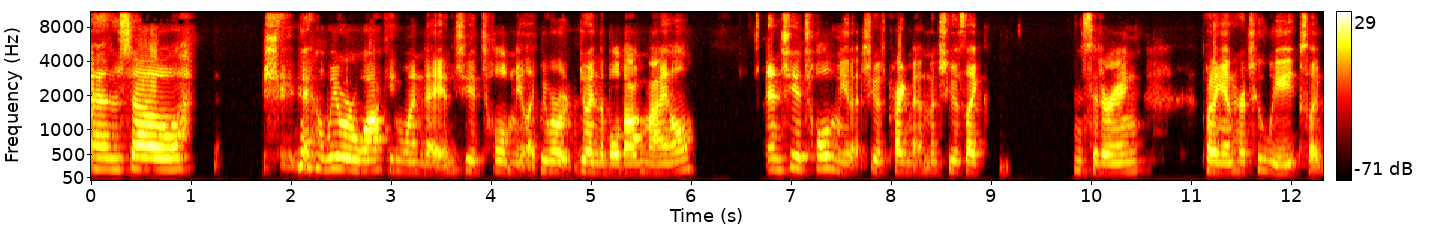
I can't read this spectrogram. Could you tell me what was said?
And so she, we were walking one day and she had told me like we were doing the bulldog mile and she had told me that she was pregnant and then she was like considering putting in her two weeks like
